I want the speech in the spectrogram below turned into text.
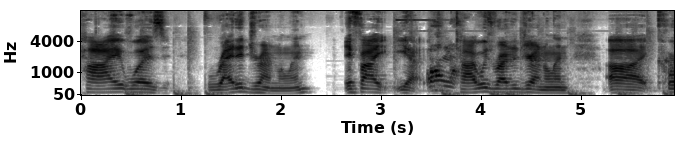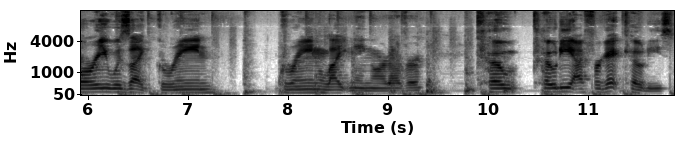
Ty was red adrenaline, If I yeah, Oh. Ty was red adrenaline. Uh, Corey was like green, green lightning or whatever. Co- Cody, I forget Cody's,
